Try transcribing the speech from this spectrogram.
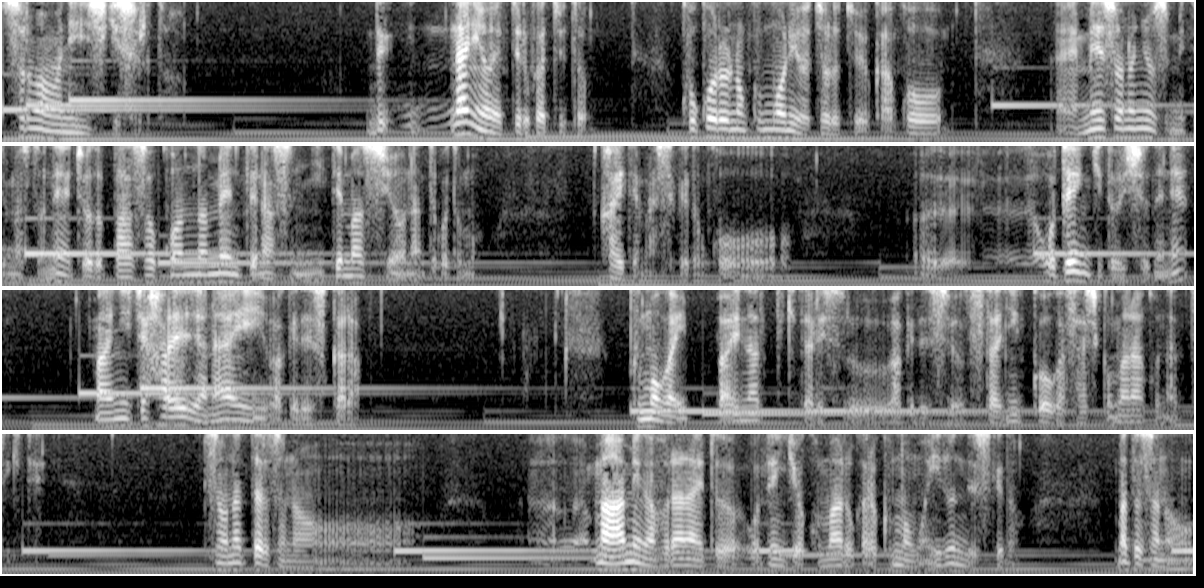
そのまま認識すると。で何をやってるかというと心の曇りを取るというかこうえー、瞑想のニュース見てますとねちょうどパソコンのメンテナンスに似てますよなんてことも書いてましたけどこうお天気と一緒でね毎日晴れじゃないわけですから雲がいっぱいになってきたりするわけですよ。伝日光が差し込まなくなってきて。そうなったらそのまあ雨が降らないとお天気は困るから雲もいるんですけどまたその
